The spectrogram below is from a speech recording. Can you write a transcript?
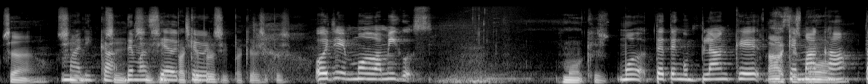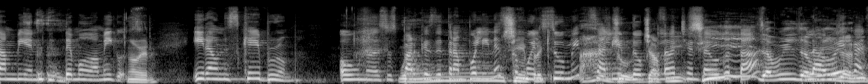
O sea, sí, Marica, sí, demasiado sí, ¿pa' qué? chévere. Pero sí, ¿para qué? Sí, pues, Oye, modo amigos, mo- que es- modo- te tengo un plan que Ah, que dice es Maca modo- también de modo amigos. A ver. Ir a un escape room o uno de esos parques de Weón, trampolines como el Summit Ah, saliendo yo por la fui- 80 sí, de Bogotá. Ya fui, ya la fui, ya fui, yo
